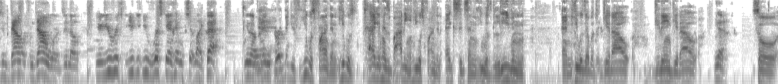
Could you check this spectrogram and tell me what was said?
to down from downwards. You know, you you risk you you risk getting hit with shit like that. You know, Yeah, and the thing is, he was finding, he was tagging his body, and he was finding exits, and he was leaving, and he was able to get out, get in, get out. yeah, So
